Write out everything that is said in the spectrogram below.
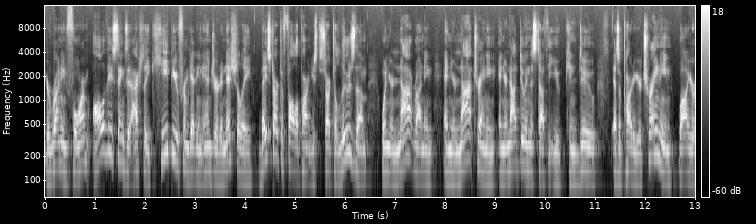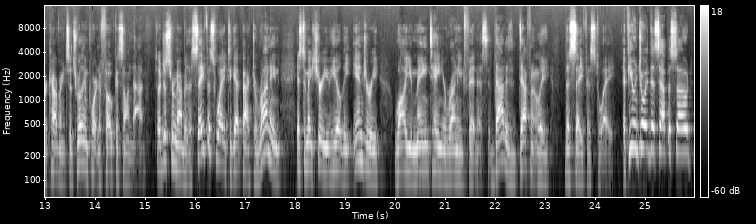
your running form, all of these things that actually keep you from getting injured initially, they start to fall apart and you start to lose them when you're not running and you're not training and you're not doing the stuff that you can do as a part of your training while you're recovering. So it's really important to focus on that. So just remember the safest way to get back to running is to make sure you heal the injury while you maintain your running fitness. That is definitely the safest way. If you enjoyed this episode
